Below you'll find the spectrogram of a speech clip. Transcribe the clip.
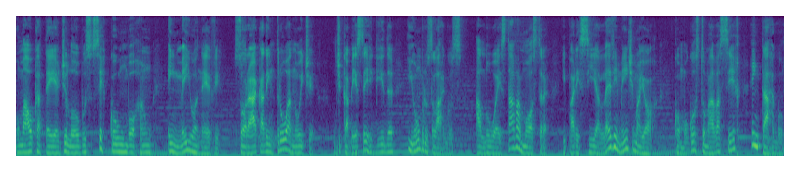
uma alcateia de lobos cercou um borrão em meio à neve. Soraka adentrou a noite, de cabeça erguida e ombros largos. A lua estava à mostra e parecia levemente maior, como costumava ser em Targon.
